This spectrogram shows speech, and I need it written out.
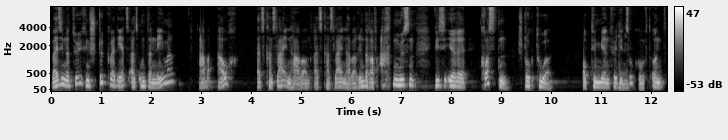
Weil Sie natürlich ein Stück weit jetzt als Unternehmer, aber auch als Kanzleiinhaber und als Kanzleiinhaberin darauf achten müssen, wie Sie Ihre Kostenstruktur optimieren für die mhm. Zukunft. Und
